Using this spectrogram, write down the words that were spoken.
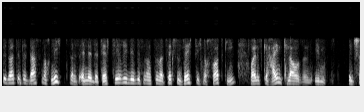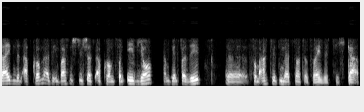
bedeutete das noch nicht das Ende der Testserie, die bis 1966 noch fortging, weil es Geheimklauseln im entscheidenden Abkommen, also im Waffenstillstandsabkommen von Evian am Genfer See äh, vom 18. März 1962 gab.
